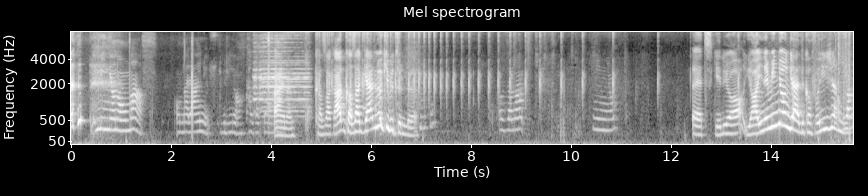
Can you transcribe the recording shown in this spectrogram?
minyon olmaz. Onlar aynı üst biliyor. Kazaklar. Aynen. Kazak abi kazak gelmiyor ki bir türlü. O zaman minyon. Evet geliyor. Ya yine minyon geldi kafayı yiyeceğim ya.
